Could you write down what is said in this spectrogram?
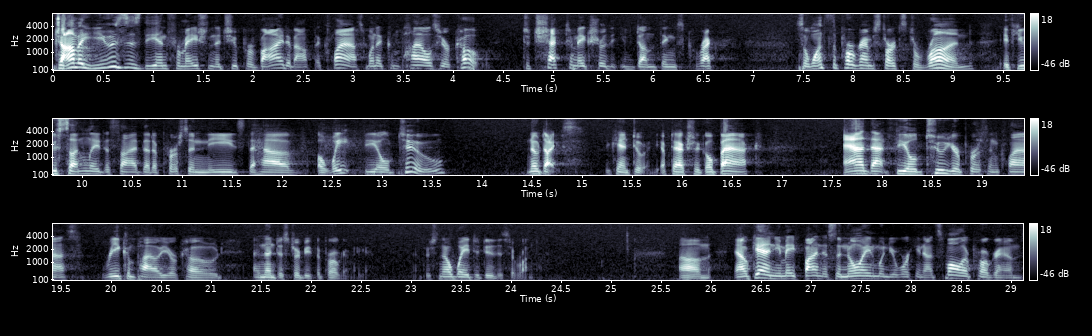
Java uses the information that you provide about the class when it compiles your code to check to make sure that you've done things correctly. So once the program starts to run, if you suddenly decide that a person needs to have a weight field too, no dice. You can't do it. You have to actually go back, add that field to your person class, recompile your code, and then distribute the program again. There's no way to do this at runtime. Um, now again, you may find this annoying when you're working on smaller programs,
